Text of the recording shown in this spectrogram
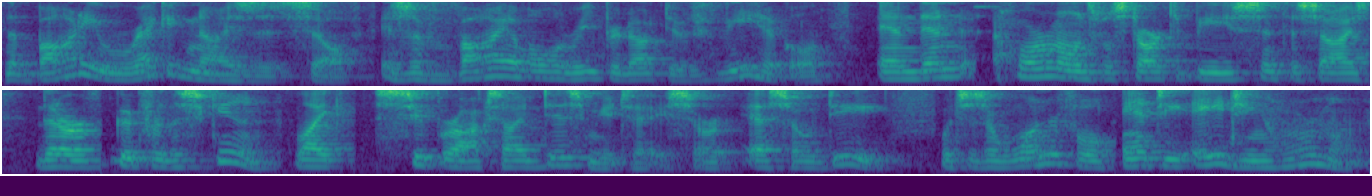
The body recognizes itself as a viable reproductive vehicle, and then hormones will start to be synthesized that are good for the skin, like superoxide dismutase or SOD, which is a wonderful anti aging hormone.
